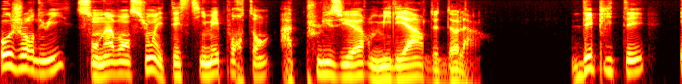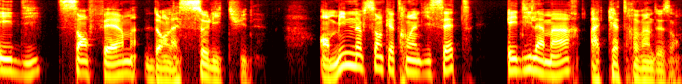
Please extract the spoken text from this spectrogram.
Aujourd'hui, son invention est estimée pourtant à plusieurs milliards de dollars. Dépité, Eddie s'enferme dans la solitude. En 1997, Eddie Lamar a 82 ans.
